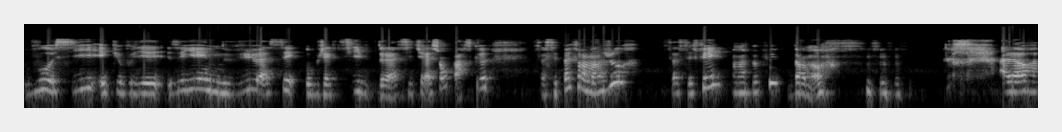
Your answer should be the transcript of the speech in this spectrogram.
vous aussi et que vous ayez une vue assez objective de la situation parce que ça s'est pas fait en un jour, ça s'est fait en un peu plus d'un an. Alors,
